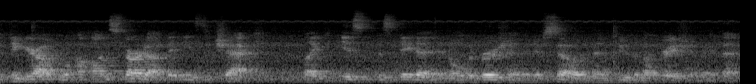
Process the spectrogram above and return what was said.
to figure out. On startup, it needs to check, like, is this data in an older version, and if so, then do the migration right then.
